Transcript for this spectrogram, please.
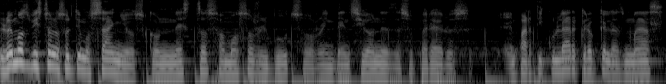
Lo hemos visto en los últimos años con estos famosos reboots o reinvenciones de superhéroes. En particular, creo que las más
